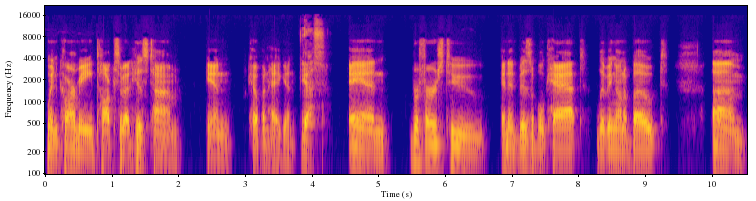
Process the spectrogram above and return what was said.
when Carmy talks about his time in Copenhagen Yes. and refers to an invisible cat living on a boat. Um,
